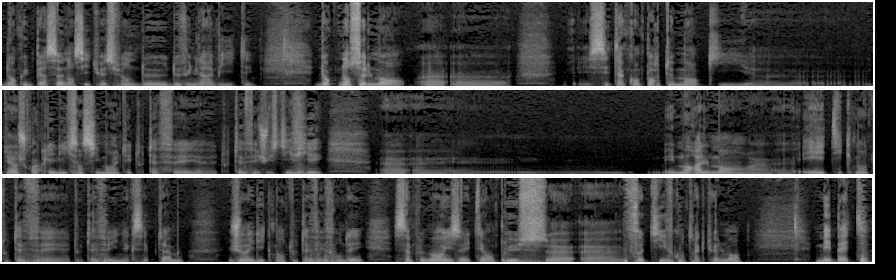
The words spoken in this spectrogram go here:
donc une personne en situation de, vulnérabilité. Donc non seulement c'est un comportement qui, euh, d'ailleurs je crois que les licenciements étaient tout à fait, euh, justifiés, et moralement et éthiquement tout à fait, tout à fait inacceptables, juridiquement tout à fait fondés. Simplement, ils ont été en plus fautifs contractuellement, mais bêtes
